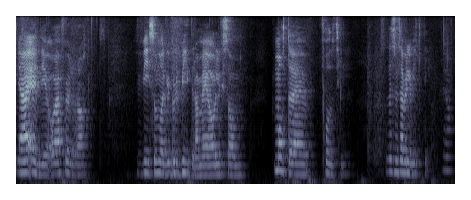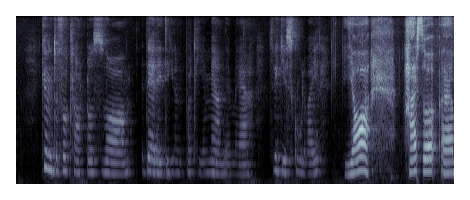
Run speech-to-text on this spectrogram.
Jeg er enig, og jeg føler at vi som Norge burde bidra med å liksom på en måte få det til. Så det syns jeg er veldig viktig. Kunne du forklart oss hva dere i De grønne partiet mener med trygge skoleveier? Ja, her så eh,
